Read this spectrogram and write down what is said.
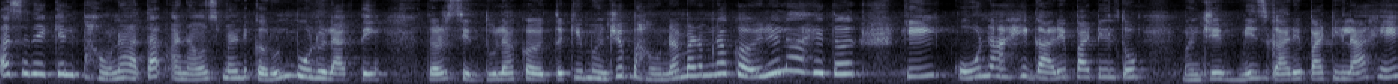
असं देखील भावना आता अनाऊन्समेंट करून बोलू लागते. तर सिद्धूला कळतं की म्हणजे भावना मॅडमना कळलेलं आहे तर की कोण आहे गाडी पाटील तो? म्हणजे मीच गाडी पाटील आहे.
